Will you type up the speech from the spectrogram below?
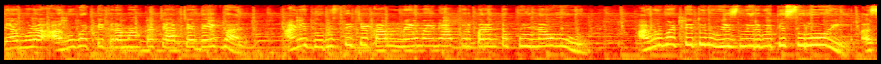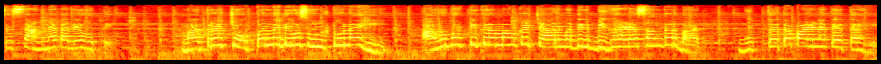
त्यामुळे अणुभट्टी क्रमांक चारच्या देखभाल आणि दुरुस्तीचे काम मे महिन्याअखेरपर्यंत पूर्ण होऊन अणुभट्टीतून वीज निर्मिती सुरू होईल असे सांगण्यात आले होते. मात्र चोपन्न दिवस उलटूनही अणुभट्टी क्रमांक चार मधील बिघाडासंदर्भात गुप्तता पाळण्यात येत आहे.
